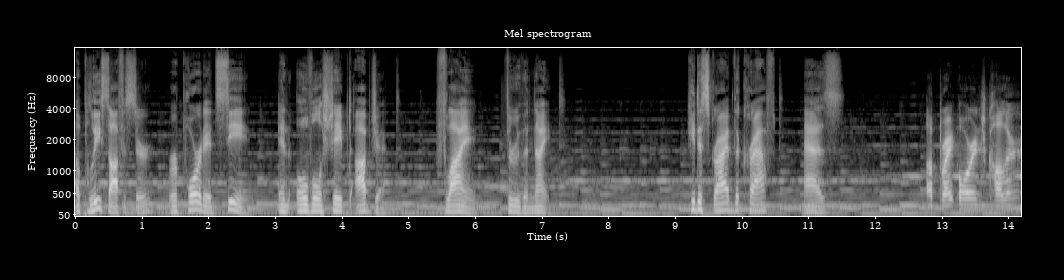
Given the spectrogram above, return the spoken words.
a police officer reported seeing an oval shaped object flying through the night. He described the craft as a bright orange color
